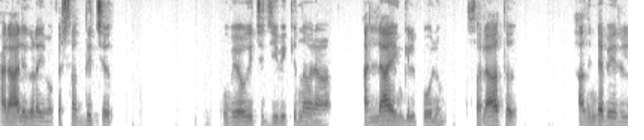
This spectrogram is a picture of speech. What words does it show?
ഹലാലുകളെയും ഒക്കെ ശ്രദ്ധിച്ച് ഉപയോഗിച്ച് ജീവിക്കുന്നവരാ അല്ല എങ്കിൽ പോലും സ്വലാത്ത് അതിന്റെ പേരിൽ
